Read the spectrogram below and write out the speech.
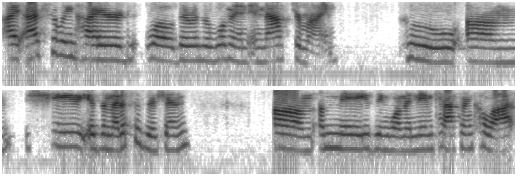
I actually hired. Well, there was a woman in Mastermind who um she is a metaphysician um, amazing woman named Catherine Kalat.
